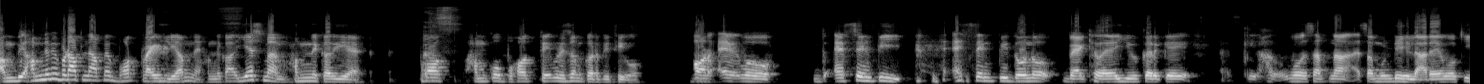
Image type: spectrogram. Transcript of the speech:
हम भी हमने भी बड़ा अपने आप में बहुत प्राइड लिया हमने। हमने कहा यस मैम हमने करी है। बहुत हमको बहुत फेवरिज्म करती थी वो। और ए, वो S N P S N P दोनों बैठे हुए यू करके कि वो अपना ऐसा मुंडी हिला रहे हैं वो कि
